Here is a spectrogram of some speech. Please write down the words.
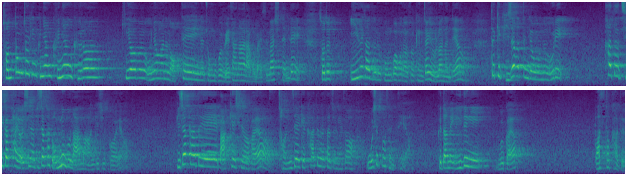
전통적인 그냥 그냥 그런 기업을 운영하는 업체에 있는 종목을 왜 사나라고 말씀하실 텐데 저도 이 회사들을 공부하고 나서 굉장히 놀랐는데요. 특히 비자 같은 경우는 우리 카드 지갑 다한 비자 카드 없는 분 아마 안 계실 거예요. 비자 카드의 마켓시어가요. 전 세계 카드 회사 중에서 50%예요. 그 다음에 2등이 뭘까요? 마스터카드.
